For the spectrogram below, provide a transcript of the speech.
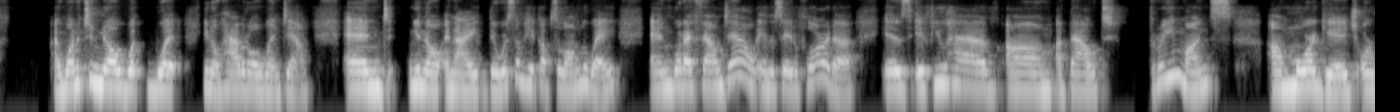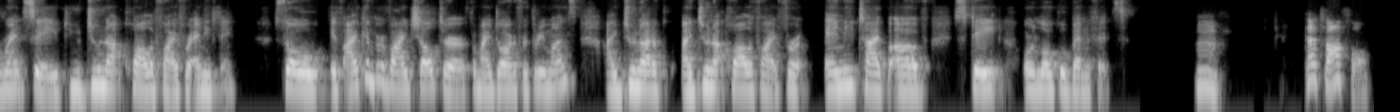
I wanted to know what what you know how it all went down, and you know, and I there were some hiccups along the way. And what I found out in the state of Florida is if you have um, about three months um, mortgage or rent saved, you do not qualify for anything. So if I can provide shelter for my daughter for three months, I do not I do not qualify for any type of state or local benefits. Mm, that's awful.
